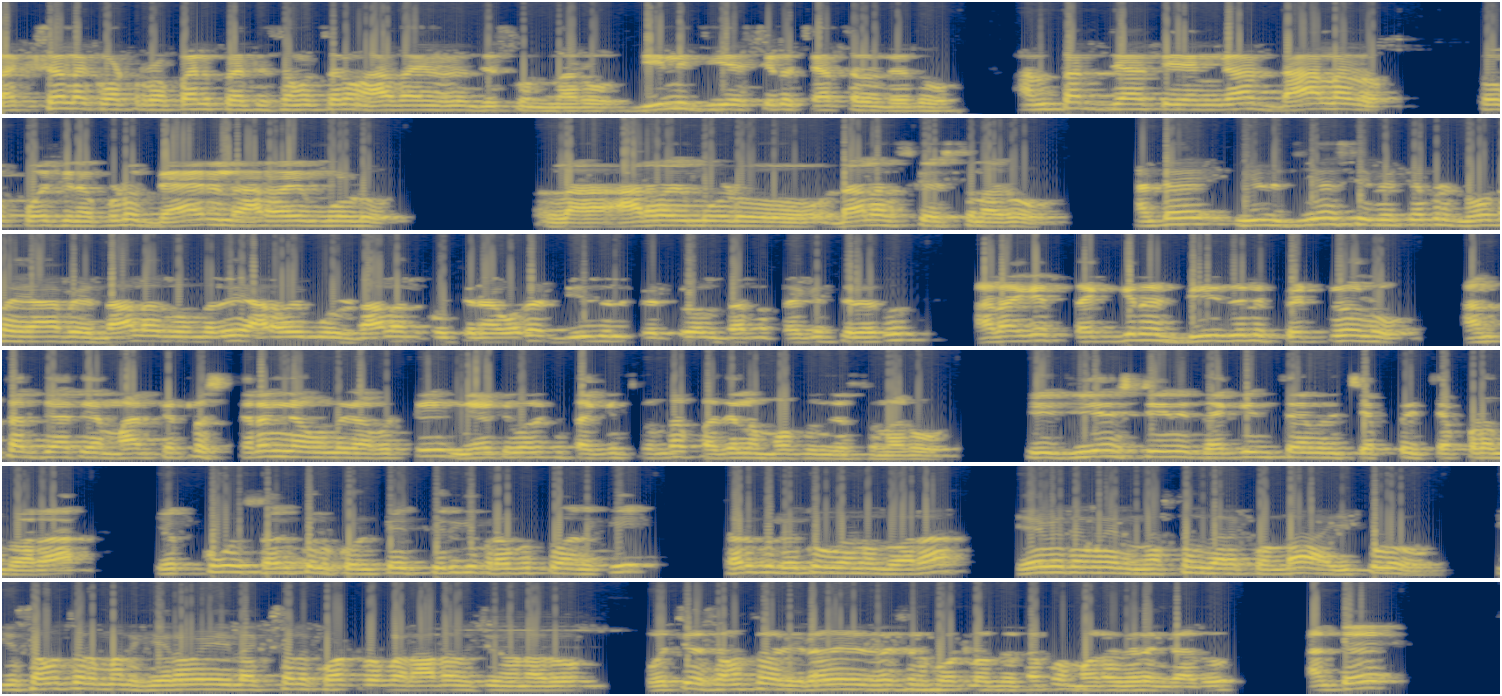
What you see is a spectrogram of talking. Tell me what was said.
లక్షల కోట్ల రూపాయలు ప్రతి సంవత్సరం ఆదాయం తీసుకుంటున్నారు. దీన్ని జిఎస్టీలో చేర్చడం లేదు. అంతర్జాతీయంగా డాలర్తో పోల్చినప్పుడు బ్యారెల్ అరవై మూడు అరవై మూడు డాలర్స్కి ఇస్తున్నారు. అంటే వీళ్ళు జిఎస్టీ పెట్టినప్పుడు నూట యాభై డాలర్లు ఉన్నది. అరవై మూడు డాలర్లకు వచ్చినా కూడా డీజిల్ పెట్రోల్ ధరను తగ్గించలేదు. అలాగే తగ్గిన డీజిల్ పెట్రోల్ అంతర్జాతీయ మార్కెట్లో స్థిరంగా ఉంది కాబట్టి నేటి వరకు తగ్గించకుండా ప్రజలను మోసం చేస్తున్నారు. ఈ జిఎస్టీని తగ్గించామని చెప్పి చెప్పడం ద్వారా ఎక్కువ సరుకులు కొంటే తిరిగి ప్రభుత్వానికి సరుకులు ఎక్కువ కొనడం ద్వారా ఏ విధమైన నష్టం జరగకుండా ఇప్పుడు ఈ సంవత్సరం మనకి ఇరవై లక్షల కోట్ల రూపాయలు ఆదాయం వచ్చి ఉన్నారు వచ్చే సంవత్సరం ఇరవై ఐదు లక్షల కోట్లు అవుతుంది తప్ప మరో విధం కాదు. అంటే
